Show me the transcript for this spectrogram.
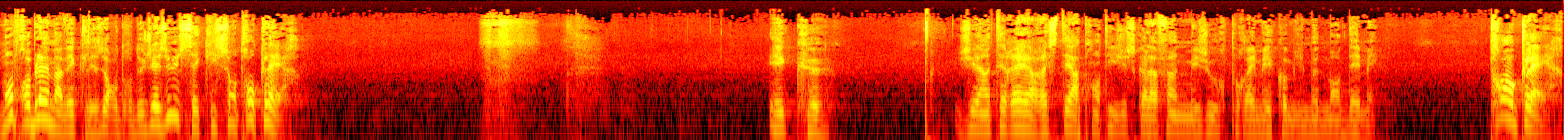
Mon problème avec les ordres de Jésus, c'est qu'ils sont trop clairs. et que j'ai intérêt à rester apprenti jusqu'à la fin de mes jours pour aimer comme il me demande d'aimer. Trop clair.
